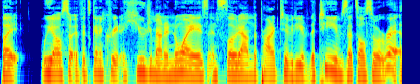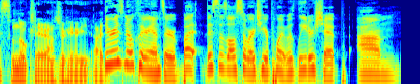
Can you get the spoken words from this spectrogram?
But we also, if it's going to create a huge amount of noise and slow down the productivity of the teams, that's also a risk. So no clear answer here. There is no clear answer, but this is also where, to your point with leadership, um,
